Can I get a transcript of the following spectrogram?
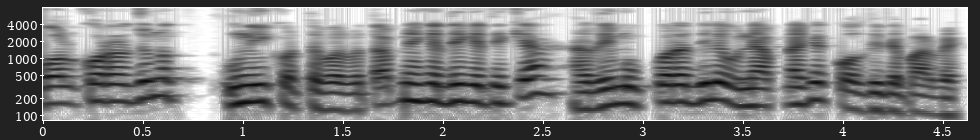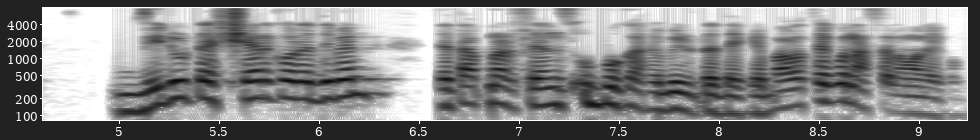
কল করার জন্য উনি করতে পারবে। তো আপনি এখানে দেখে দেখে রিমুভ করে দিলে উনি আপনাকে কল দিতে পারবে। ভিডিওটা শেয়ার করে দিবেন, যাতে আপনার ফ্রেন্ডস উপকার হয় ভিডিওটা দেখে। ভালো থাকবেন, আসসালামু আলাইকুম।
